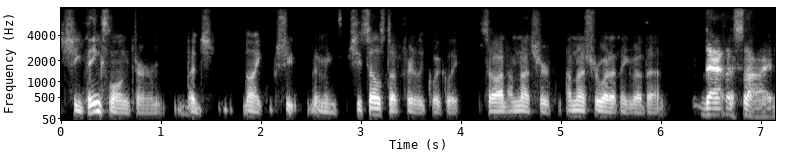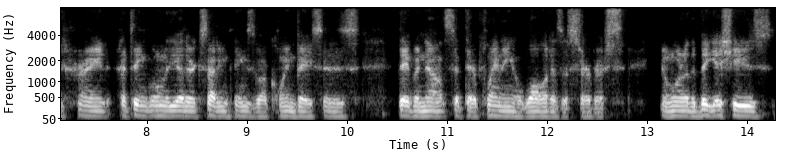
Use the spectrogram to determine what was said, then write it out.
she thinks long term, but she, like she, I mean, she sells stuff fairly quickly. So I'm not sure. I'm not sure what I think about that. That aside, right? I think one of the other exciting things about Coinbase is they've announced that they're planning a wallet as a service. And one of the big issues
